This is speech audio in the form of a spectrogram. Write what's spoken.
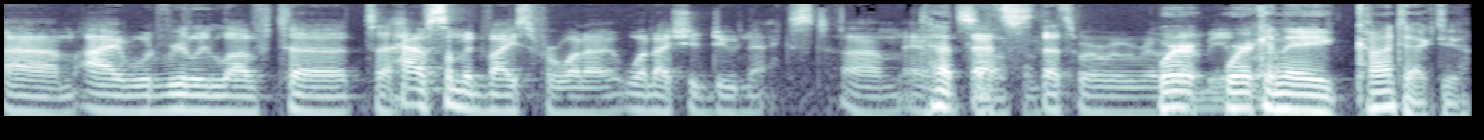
um, I would really love to to have some advice for what I what I should do next. Um, and That's that's awesome. that's where we really where where can they contact you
